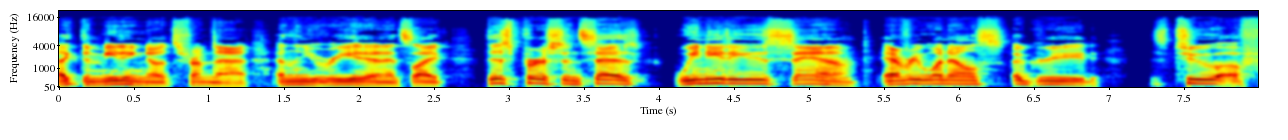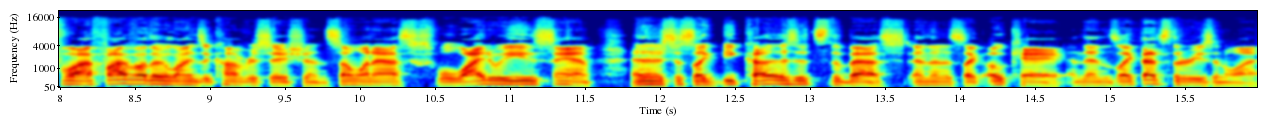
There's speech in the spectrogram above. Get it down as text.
like the meeting notes from that, and then you read it, and it's like this person says we need to use Sam. Everyone else agreed two uh, five, other lines of conversation. Someone asks well why do we use sam? And then it's just like because it's the best. And then it's like okay. And then it's like that's the reason why.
